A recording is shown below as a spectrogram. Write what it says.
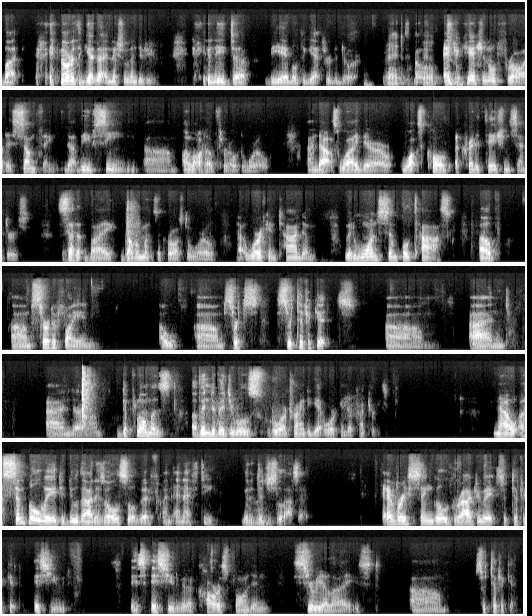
But in order to get that initial interview, you need to be able to get through the door. Right. So yeah. educational fraud is something that we've seen um, a lot of throughout the world. And that's why there are what's called accreditation centers set up by governments across the world that work in tandem with one simple task of um, certifying um, cert- certificates um, and and um, diplomas of individuals who are trying to get work in their countries. Now, a simple way to do that is also with an NFT, with a mm-hmm. digital asset. Every single graduate certificate issued is issued with a corresponding serialized um, certificate.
